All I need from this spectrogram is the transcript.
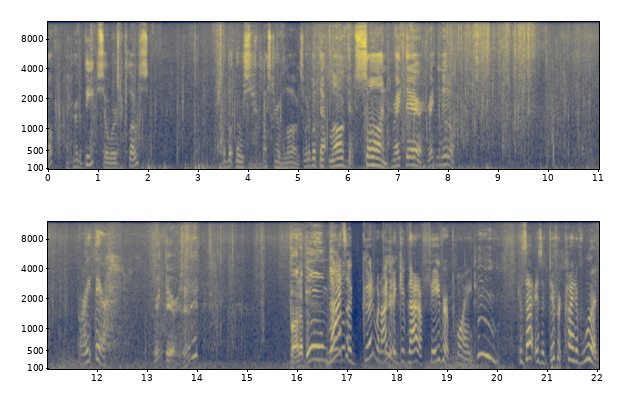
Oh, I heard a beep, so we're close. What about those cluster of logs? What about that log that's sawn right there, right in the middle? Right there. Right there, is that it? Bada boom! Bada That's a good one. I'm going to give that a favorite point. Because that is a different kind of wood.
